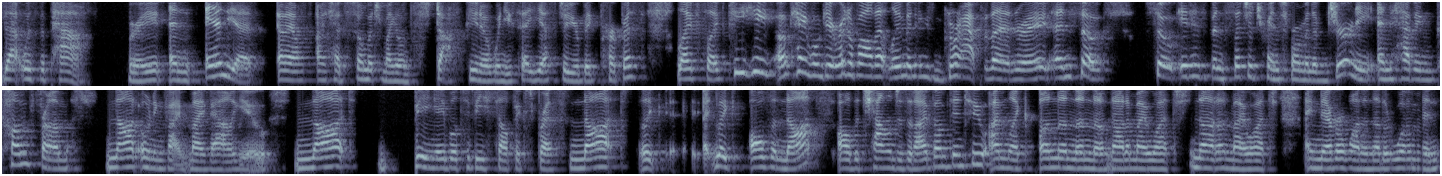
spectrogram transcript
that was the path right? And and yet and I, also, I had so much of my own stuff you know when you say yes to your big purpose life's like tee okay we'll get rid of all that limiting crap then right? And so so it has been such a transformative journey and having come from not owning my value not being able to be self-expressed not like like all the knots all the challenges that i bumped into i'm like oh no no no not on my watch not on my watch. I never want another woman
